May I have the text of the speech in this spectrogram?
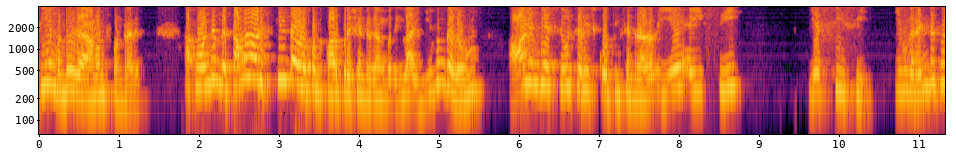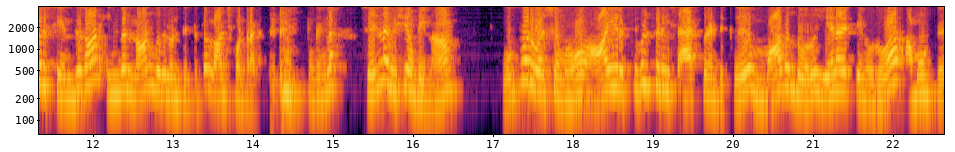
சிஎம் வந்து இதை அனௌன்ஸ் பண்றாரு. அப்போ வந்து இந்த தமிழ்நாடு ஸ்கில் டெவலப்மெண்ட் கார்பரேஷன் இருக்காங்க பாத்தீங்களா? இவங்களும் all India civil service coaching centre அதாவது ஏஐசி எஸ்சிசி இவங்க ரெண்டு பேரும் சேர்ந்து தான் இந்த நான் முதல்வன் திட்டத்தை லான்ச் பண்றாங்க. ஓகேங்களா? ஸோ என்ன விஷயம் அப்படின்னா ஒவ்வொரு வருஷமும் ஆயிரம் சிவில் சர்வீஸ் ஆஸ்பிரண்ட்டுக்கு மாதந்தோறும் ஏழாயிரத்தி ஐநூறு ரூபா அமௌண்ட்டு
